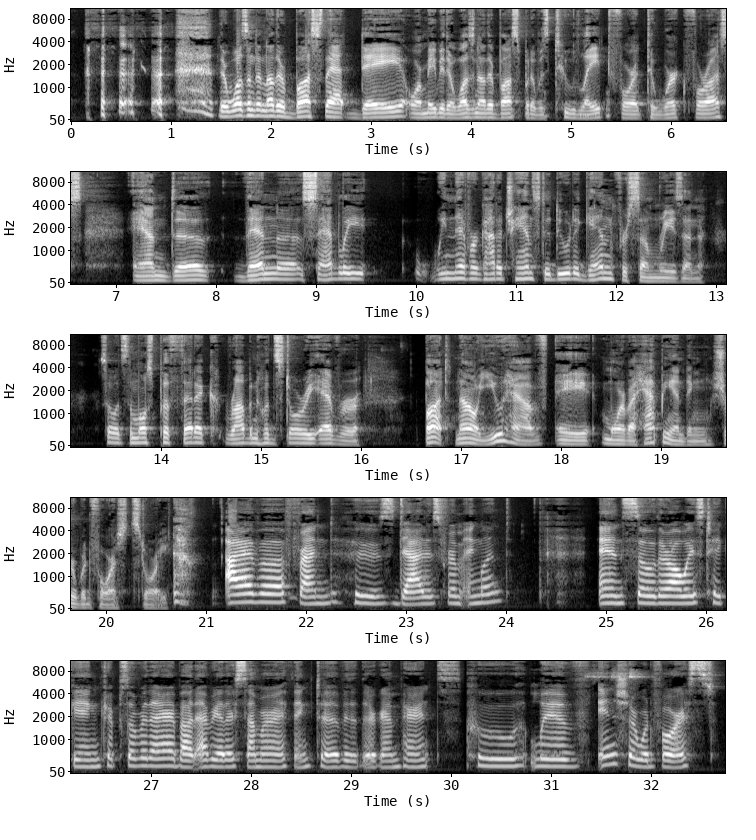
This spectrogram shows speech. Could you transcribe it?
there wasn't another bus that day, or maybe there was another bus, but it was too late for it to work for us. And uh, then, uh, sadly, we never got a chance to do it again for some reason. So it's the most pathetic Robin Hood story ever. But now you have a more of a happy ending Sherwood Forest story. I have a friend whose dad is from England. And so they're always taking trips over there about every other summer, I think, to visit their grandparents who live in Sherwood Forest.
